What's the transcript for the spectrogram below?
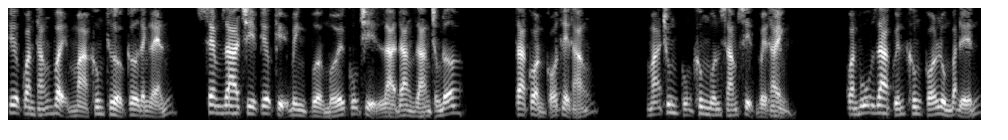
kia quan thắng vậy mà không thừa cơ đánh lén, xem ra chi tiêu kỵ binh vừa mới cũng chỉ là đang dáng chống đỡ. Ta còn có thể thắng. Mã trung cũng không muốn xám xịt về thành. Quan vũ gia quyến không có lùng bắt đến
